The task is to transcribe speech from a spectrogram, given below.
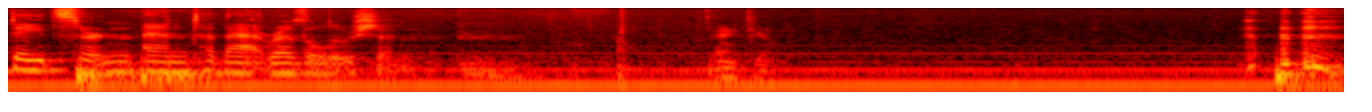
date certain end to that resolution. Thank you.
